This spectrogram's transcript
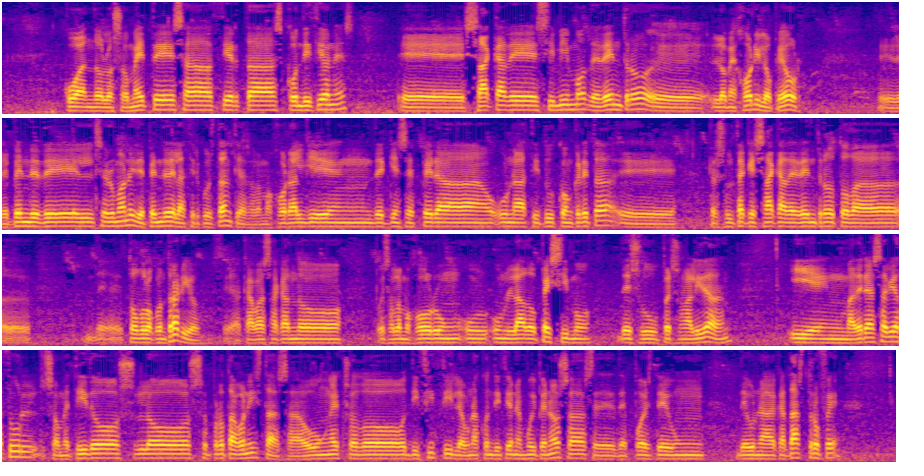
cuando lo sometes a ciertas condiciones, eh, saca de sí mismo, de dentro, eh, lo mejor y lo peor. Eh, depende del ser humano y depende de las circunstancias. A lo mejor alguien de quien se espera una actitud concreta resulta que saca de dentro toda, todo lo contrario. Se acaba sacando, pues a lo mejor, un, lado pésimo de su personalidad. Y en Madera Sabia Azul, sometidos los protagonistas a un éxodo difícil, a unas condiciones muy penosas, eh, después de, un, de una catástrofe,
